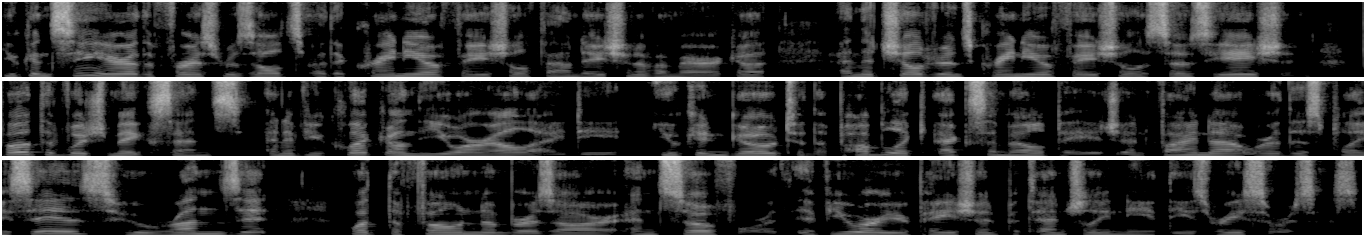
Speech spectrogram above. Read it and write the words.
You can see here the first results are the Craniofacial Foundation of America and the Children's Craniofacial Association, both of which make sense, and if you click on the URL ID, you can go to the public XML page and find out where this place is, who runs it, what the phone numbers are, and so forth if you or your patient potentially need these resources.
